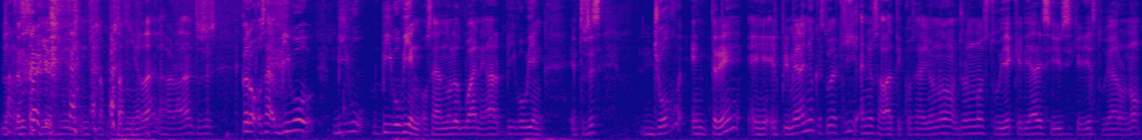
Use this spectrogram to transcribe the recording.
la renta aquí es, un- es una puta mierda, la verdad. Entonces, pero, o sea, vivo, vivo, vivo bien, o sea, no les voy a negar, vivo bien. Entonces, yo entré eh, el primer año que estuve aquí, año sabático, o sea, yo no, yo no estudié, quería decidir si quería estudiar o no.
